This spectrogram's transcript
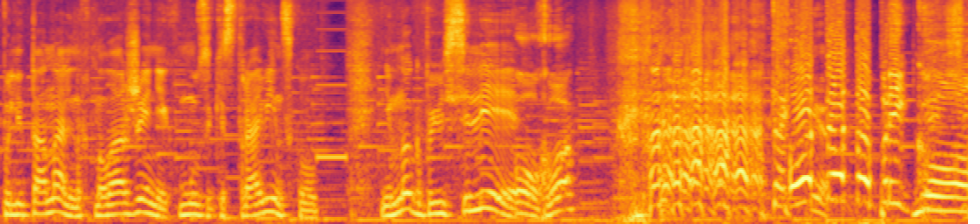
политональных наложениях в музыке Стравинского? Немного повеселее. Ого! Вот это прикол!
